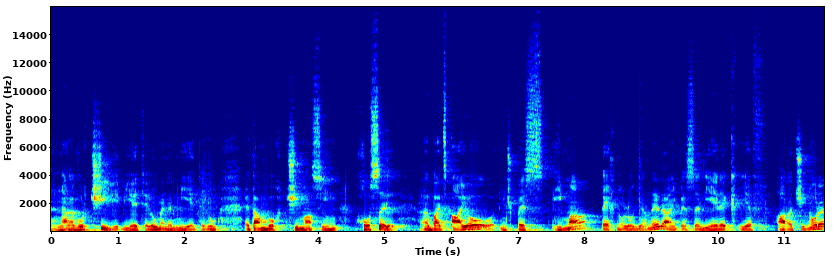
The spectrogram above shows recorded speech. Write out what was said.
հնարավոր չի եթերում, այն էլ մի եթերում այդ ամբողջի մասին խոսել, բայց այո, ինչպես հիմա տեխնոլոգիաները, այնպես էլ 3 եւ առաջին օրը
